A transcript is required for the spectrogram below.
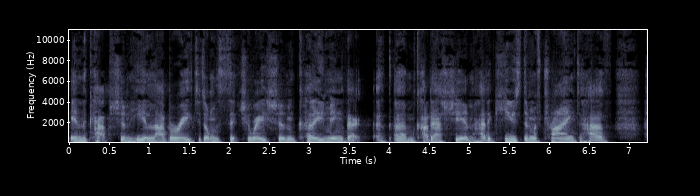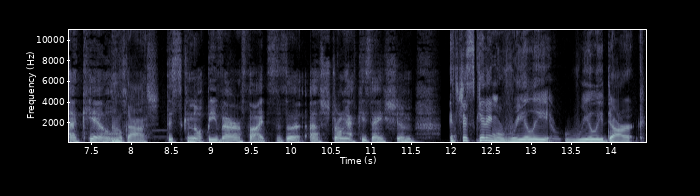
In the caption, he elaborated on the situation, claiming that um, Kardashian had accused him of trying to have her killed. Oh, gosh. This cannot be verified. This is a, a strong accusation. It's just getting really, really dark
